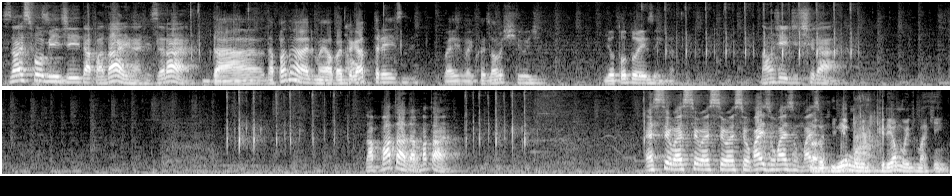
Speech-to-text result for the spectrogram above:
Se nós for mid aí, dá pra dar, Renatinho? Será? Dá, dá pra dar, mas ela vai Não. pegar três, né? Vai, vai coisar o shield. E eu tô dois ainda. Dá um jeito de tirar. Dá pra matar, dá pra matar. É seu, é seu, é seu, é seu. Mais um, mais um, mais Mano, um. eu queria muito, queria muito, Marquinhos.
